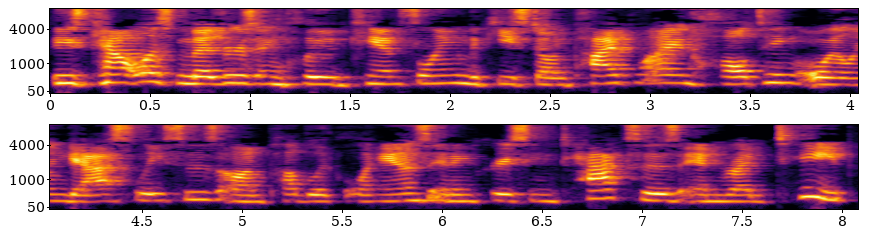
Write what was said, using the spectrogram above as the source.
These countless measures include canceling the Keystone Pipeline, halting oil and gas leases on public lands, and increasing taxes and red tape,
